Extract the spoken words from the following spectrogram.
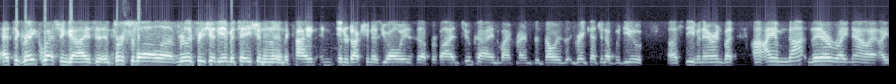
That's a great question, guys. And first of all, uh, really appreciate the invitation and the, and the kind introduction as you always uh, provide. Too kind, my friends. It's always great catching up with you, uh, Steve and Aaron. But uh, I am not there right now. I, I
